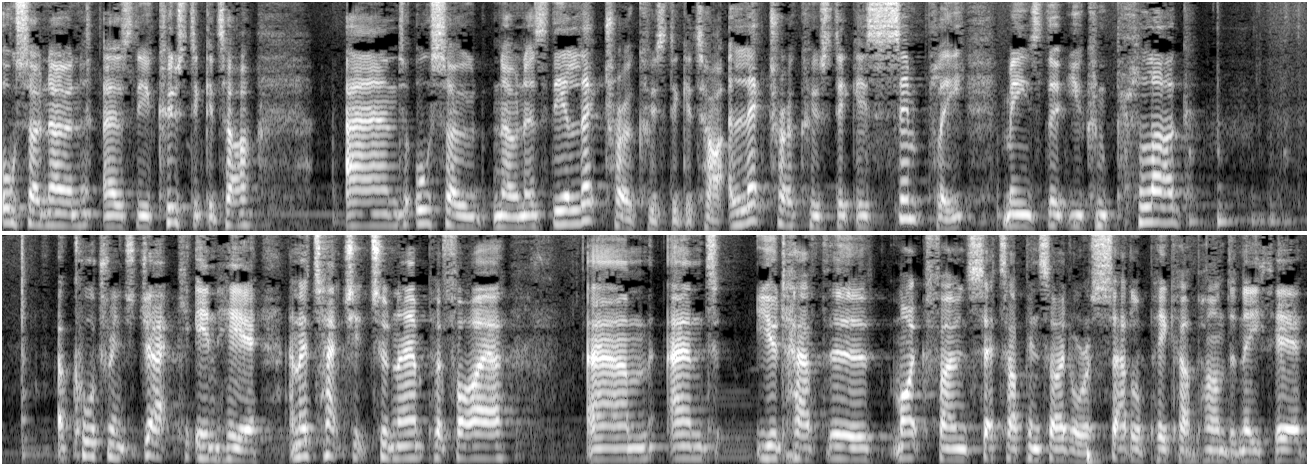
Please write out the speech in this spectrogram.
also known as the acoustic guitar, and also known as the electroacoustic guitar. Electroacoustic is simply means that you can plug a quarter inch jack in here and attach it to an amplifier um, and you'd have the microphone set up inside or a saddle pickup underneath here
